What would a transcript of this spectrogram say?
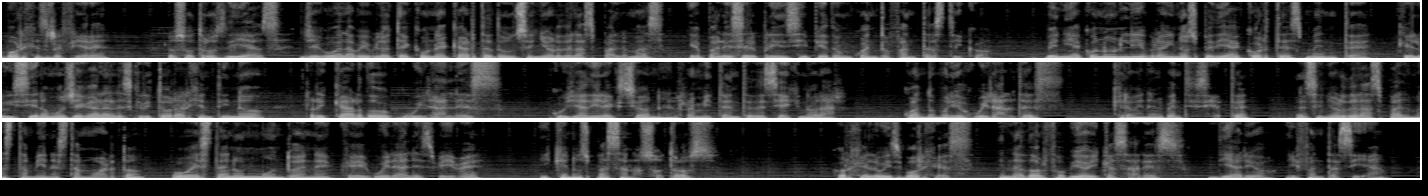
Borges refiere, los otros días llegó a la biblioteca una carta de un señor de Las Palmas y aparece el principio de un cuento fantástico. Venía con un libro y nos pedía cortésmente que lo hiciéramos llegar al escritor argentino Ricardo Guirales, cuya dirección el remitente decía ignorar. ¿Cuándo murió Guiraldes? Creo en el 27. ¿El señor de las Palmas también está muerto? ¿O está en un mundo en el que Guirales vive? ¿Y qué nos pasa a nosotros? Jorge Luis Borges, en Adolfo Bioy Casares, Diario y Fantasía.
